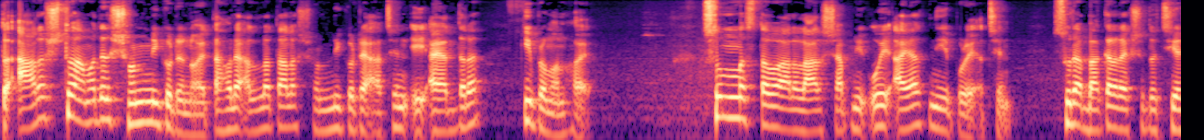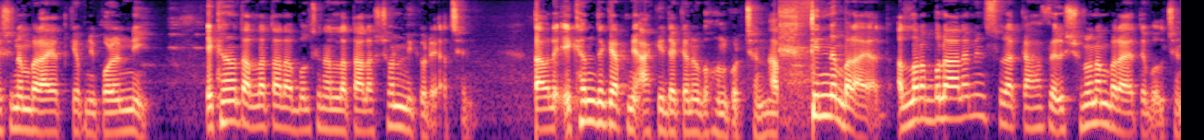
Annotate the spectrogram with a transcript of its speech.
তো আরশ তো আমাদের সন্নিকটে নয়, তাহলে আল্লাহ তাআলা সন্নিকটে আছেন এই আয়াত দ্বারা কি প্রমাণ হয়? সুম্মাস্তাওয়া আলাল আরশ, আপনি ওই আয়াত নিয়ে পড়ে আছেন। সূরা বাকারার একশত ছিয়াশি নম্বর আয়াতকে আপনি পড়েননি? এখানেও তো আল্লাহ তাআলা বলছেন, আল্লাহ তাআলা সন্নিকটে আছেন। তাহলে এখান থেকে আপনি আকিদা কেন গ্রহণ করছেন না? তিন নম্বর আয়াত, আল্লাহ রাব্বুল আলামিন সূরা কাহাফের 16 নম্বর আয়াতে বলছেন,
